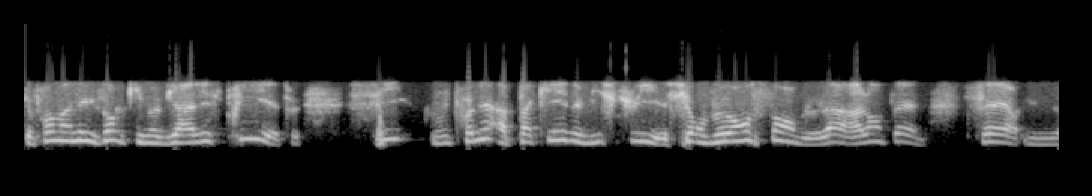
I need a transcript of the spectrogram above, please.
Je vais prendre un exemple qui me vient à l'esprit. Si vous prenez un paquet de biscuits et si on veut ensemble, là, à l'antenne, faire une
